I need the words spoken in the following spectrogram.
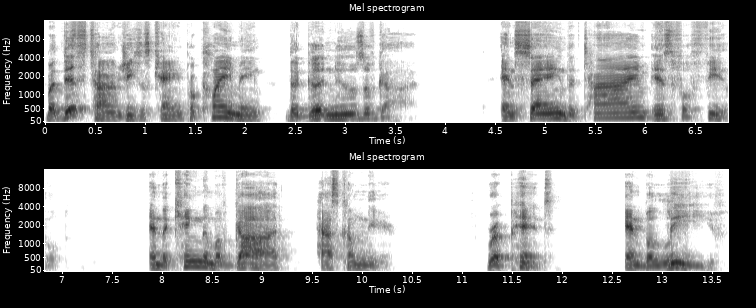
But this time, Jesus came proclaiming the good news of God and saying, The time is fulfilled and the kingdom of God has come near. Repent and believe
